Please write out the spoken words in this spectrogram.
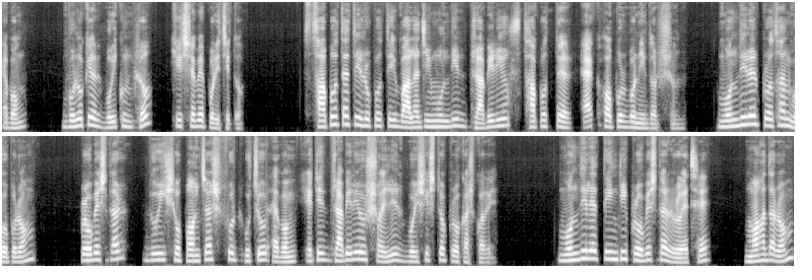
এবং গোলকের বৈকুণ্ঠ হিসেবে পরিচিত। স্থাপত্যা তিরুপতি বালাজি মন্দির দ্রাবিড়ীয় স্থাপত্যের এক অপূর্ব নিদর্শন। মন্দিরের প্রধান গোপুরম, প্রবেশদ্বার দুইশো পঞ্চাশ ফুট উঁচু এবং এটি দ্রাবিড়ীয় শৈলীর বৈশিষ্ট্য প্রকাশ করে। মন্দিরে তিনটি প্রবেশদ্বার রয়েছে, মহাদারম,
